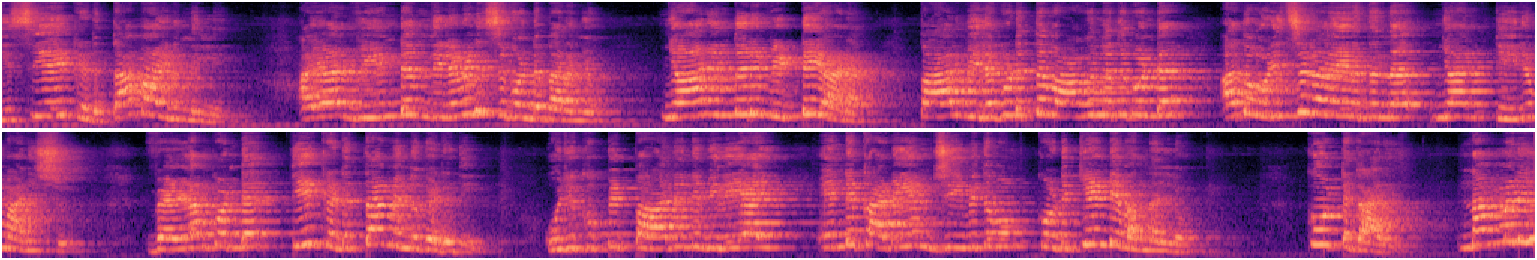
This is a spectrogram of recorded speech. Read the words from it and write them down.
ഈസിയായി കെടുത്താമായിരുന്നില്ലേ? അയാൾ വീണ്ടും നിലവിളിച്ചുകൊണ്ട് പറഞ്ഞു ഞാൻ എന്തൊരു വിഡ്ഢിയാണ്. പാൽ വില കൊടുത്ത് വാങ്ങുന്നത് കൊണ്ട് അത് ഒഴിച്ചു കളയരുതെന്ന് ഞാൻ തീരുമാനിച്ചു. വെള്ളം കൊണ്ട് തീ കെടുത്താമെന്നു കരുതി. ഒരു കുപ്പി പാലിന് വിലയായി എന്റെ കടയും ജീവിതവും കൊടുക്കേണ്ടി വന്നല്ലോ. കൂട്ടുകാരി നമ്മളിൽ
